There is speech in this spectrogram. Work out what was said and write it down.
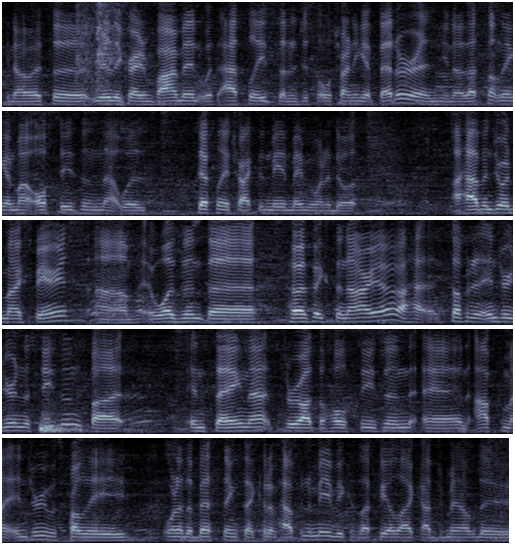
you know it's a really great environment with athletes that are just all trying to get better, and you know that's something in my off season that was definitely attracted me and made me want to do it. I have enjoyed my experience. Um, it wasn't the perfect scenario. I suffered an injury during the season, but in saying that, throughout the whole season and after my injury was probably one of the best things that could have happened to me because I feel like I've been able to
